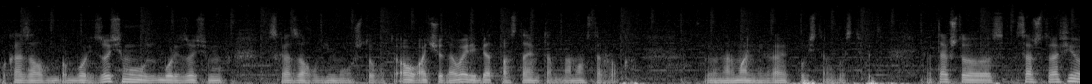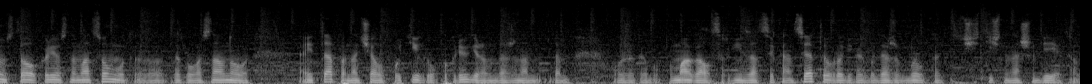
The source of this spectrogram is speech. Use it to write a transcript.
показал Боре Зосимову, Борис Зосимов сказал ему, что вот, о, а что, давай ребят поставим там на Монстр Рок. Нормально играют, пусть там выступят. Так что Саша Трофимов стал крестным отцом вот э, такого основного этапа начала пути группы Крюгер. Он даже нам там уже как бы помогал с организацией концерта, вроде как бы даже был как частично нашим директором.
